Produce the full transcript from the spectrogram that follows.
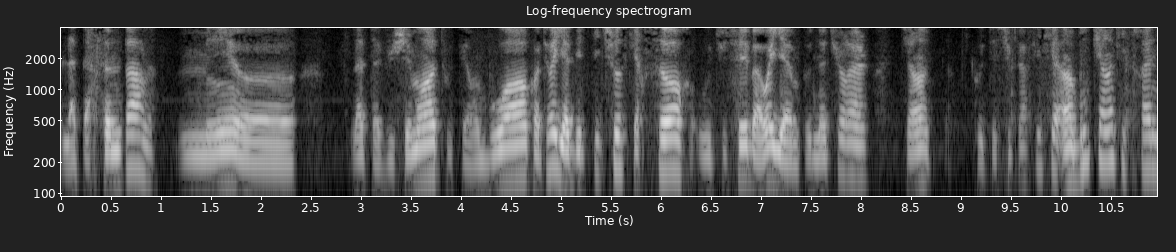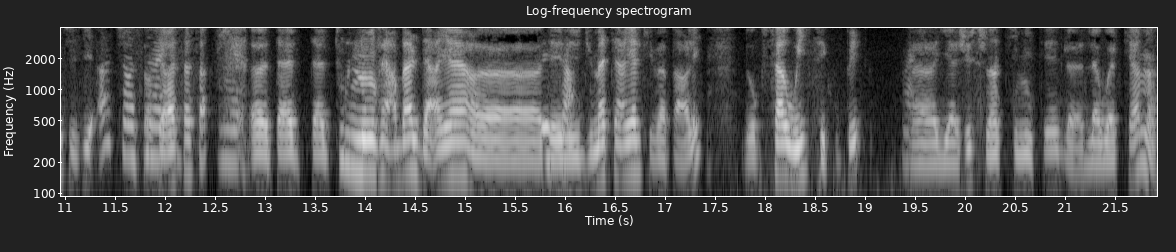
la personne parle, mais euh, là t'as vu chez moi, tout est en bois. Quoi. Tu vois, il y a des petites choses qui ressortent où tu sais, bah ouais, il y a un peu de naturel. Tiens, un petit côté superficiel, un bouquin qui traîne, tu te dis ah tiens, ça Ouais. intéresse à ça. Ouais. Euh, t'as as tout le non verbal derrière, euh, des- du matériel qui va parler. Donc ça, oui, c'est coupé. Ouais. Euh, Il y a juste l'intimité de, la- de la webcam,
